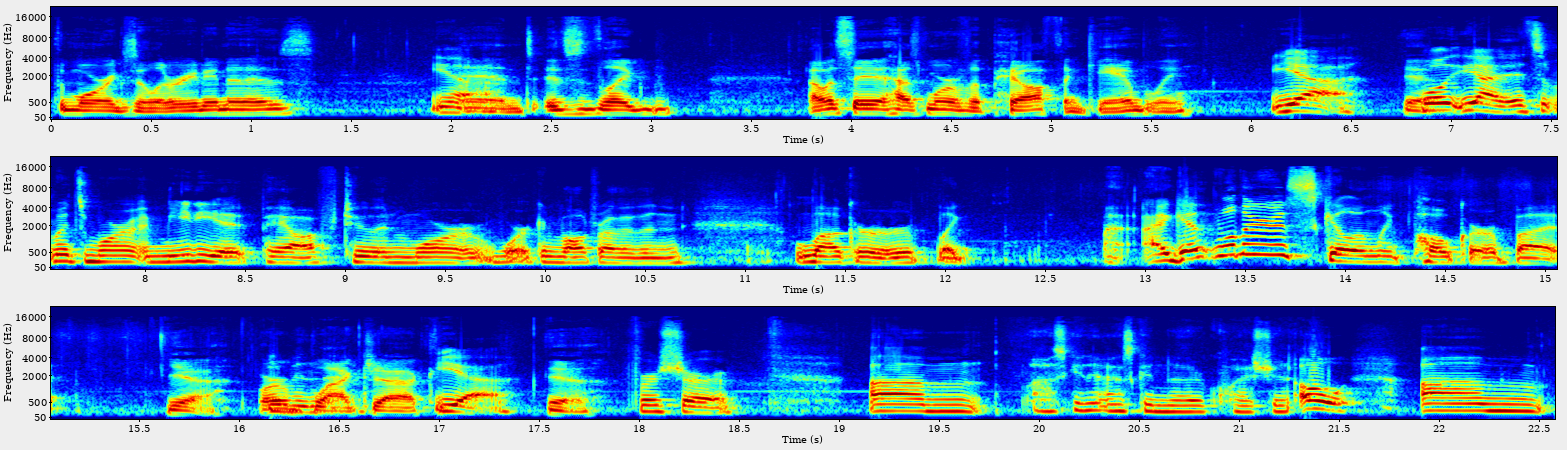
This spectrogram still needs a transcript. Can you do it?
the more exhilarating it is, Yeah. and it's like I would say it has more of a payoff than gambling. Yeah. Yeah. Well, yeah, it's it's more immediate payoff too, and more work involved rather than luck or like. I guess well, there is skill in like poker, but Yeah, or blackjack. yeah, Yeah. for sure. Um, I was going to ask another question. Oh, um,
